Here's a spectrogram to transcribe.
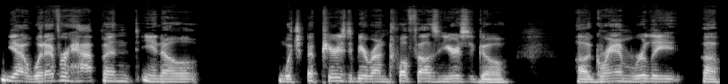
yeah. Whatever happened, you know, which appears to be around twelve thousand years ago, uh, Graham really uh,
